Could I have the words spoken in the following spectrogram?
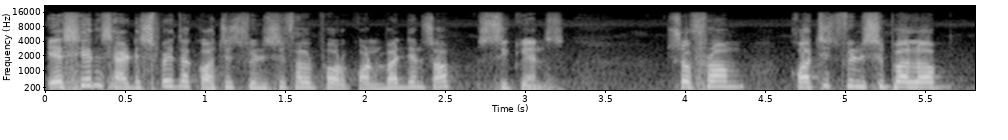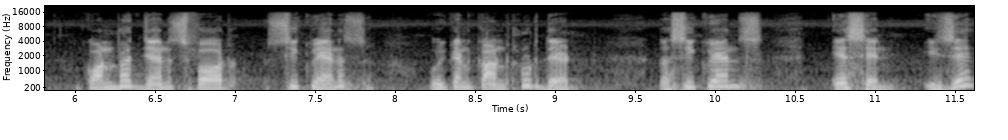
SN satisfies the Cauchy's principle for convergence of sequence. So, from Cauchy's principle of convergence for sequence, we can conclude that the sequence Sn is a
